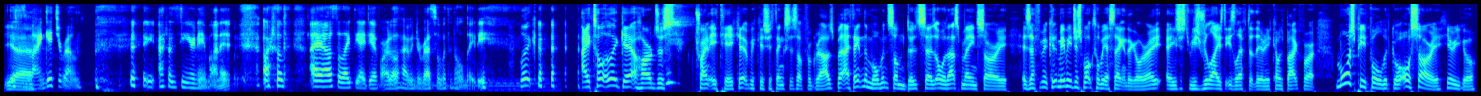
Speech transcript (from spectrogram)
This is yeah. mine. Get your own. I don't see your name on it. Arnold. I also like the idea of Arnold having to wrestle with an old lady. Look, I totally get her just trying to take it because she thinks it's up for grabs. But I think the moment some dude says, "Oh, that's mine," sorry, as if because maybe he just walked away a second ago, right? And he's just he's realized that he's left it there. and He comes back for it. Most people would go, "Oh, sorry, here you go."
